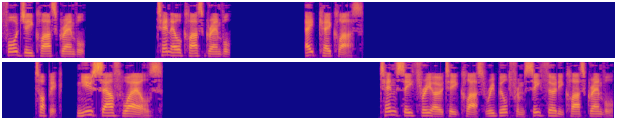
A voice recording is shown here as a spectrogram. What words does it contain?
4G class Granville. 10L class Granville. 8K class. Topic. New South Wales. 10 C30T class rebuilt from C30 class Granville.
